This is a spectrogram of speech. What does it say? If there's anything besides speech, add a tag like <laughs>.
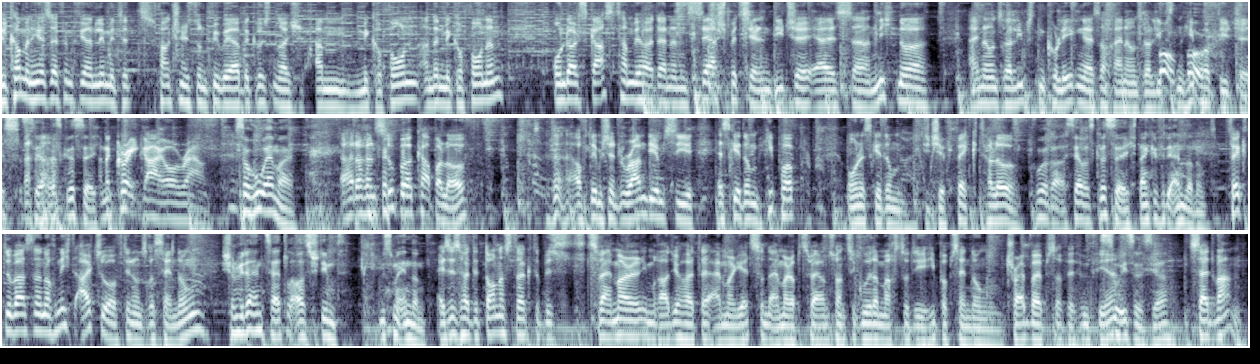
Willkommen, hier ist FM4 Unlimited. Functionist und Beware begrüßen euch am Mikrofon, an den Mikrofonen. Und als Gast haben wir heute einen sehr speziellen DJ. Er ist äh, nicht nur einer unserer liebsten Kollegen, er ist auch einer unserer liebsten Oh, oh. Hip-Hop-DJs. <laughs> Servus, grüß euch. And a great guy all round. So, who am I? Er hat auch einen super Kapperlauf, <laughs> auf dem steht Run DMC. Es geht um Hip-Hop und es geht um DJ Fact. Hallo. Hurra, servus, grüß euch. Danke für die Einladung. Fact, du warst da noch nicht allzu oft in unserer Sendung. Schon wieder ein Zettel aus, stimmt. Müssen wir ändern. Es ist heute Donnerstag, du bist zweimal im Radio heute, einmal jetzt und einmal ab 22 Uhr. Da machst du die Hip-Hop-Sendung Tribe Vibes auf FM4. So ist es, ja. Seit wann?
